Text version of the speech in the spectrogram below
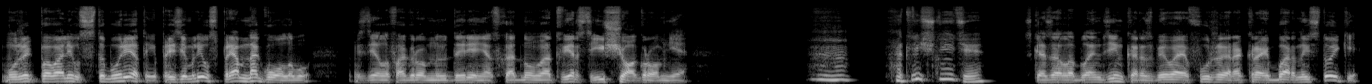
Мужик повалился с табурета и приземлился прямо на голову, сделав огромную дырень от входного отверстия еще огромнее. «Отличная идея», — сказала блондинка, разбивая фужер о край барной стойки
